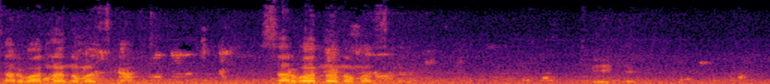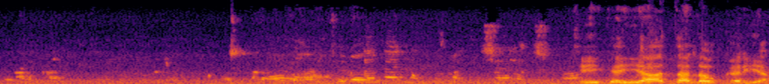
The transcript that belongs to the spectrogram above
सर्वांना नमस्कार. सर्वांना नमस्कार. ठीक आहे. ठीक आहे, या आता लवकर या.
